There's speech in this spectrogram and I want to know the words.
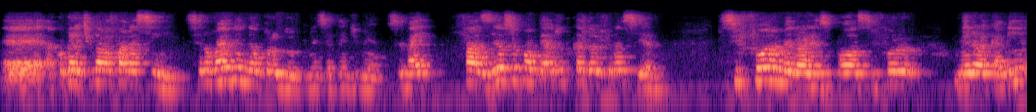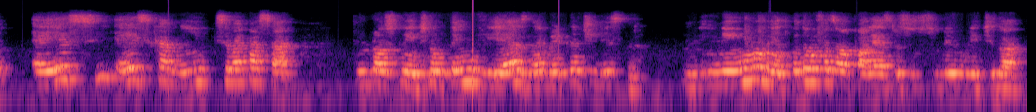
É, a cooperativa ela fala assim: você não vai vender um produto nesse atendimento, você vai fazer o seu papel de educador financeiro. Se for a melhor resposta, se for o melhor caminho, é esse, é esse caminho que você vai passar para o nosso cliente. Não tem um viés né, mercantilista em nenhum momento. Quando eu vou fazer uma palestra, eu sou submetido a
